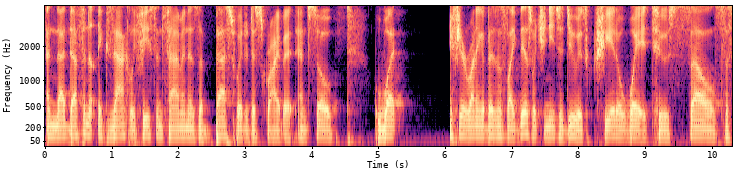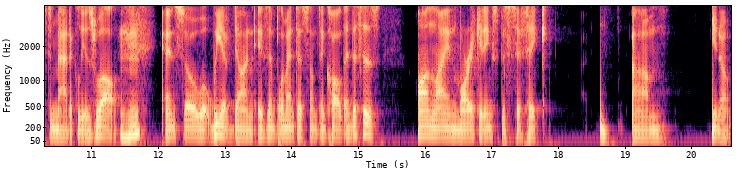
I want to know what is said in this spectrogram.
and that definitely exactly feast and famine is the best way to describe it. And so what if you're running a business like this, what you need to do is create a way to sell systematically as well. And so what we have done is implemented something called and this is online marketing specific um you know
